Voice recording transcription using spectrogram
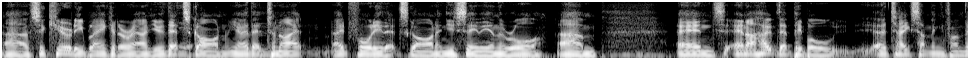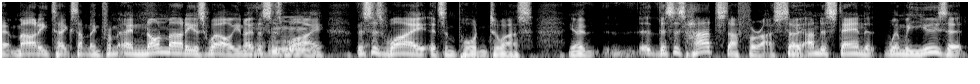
uh, security blanket around you. That's gone. You know, that tonight, 8.40, that's gone. And you see me in the raw. Um, and and I hope that people uh, take something from that. Maori take something from, and non-Maori as well. You know, this is why this is why it's important to us. You know, th- this is hard stuff for us. So understand that when we use it,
